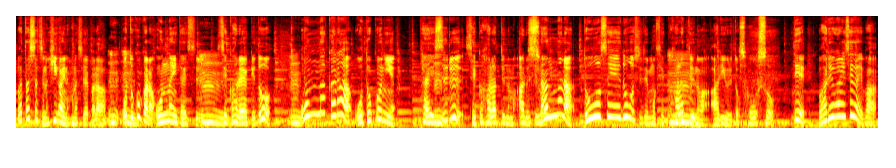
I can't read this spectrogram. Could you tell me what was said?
私たちの被害の話だから、うんうん男から女に対すうんるセクハラやけど、うん女から男に対するセクハラっていうのもあるし、そうなんなら同性同士でもセクハラっていうのはあり得ると。そうそう。で我々世代は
